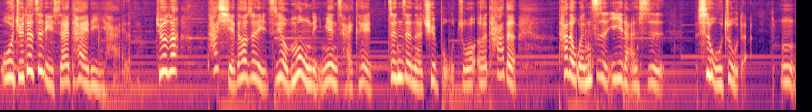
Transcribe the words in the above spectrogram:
我觉得这里实在太厉害了，就是说他写到这里只有梦里面才可以真正的去捕捉，而他的他的文字依然是。是无助的，嗯，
